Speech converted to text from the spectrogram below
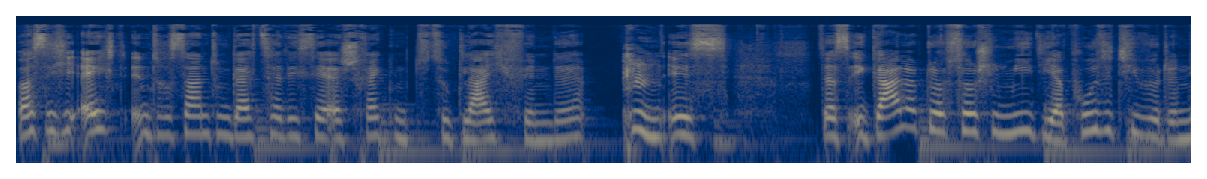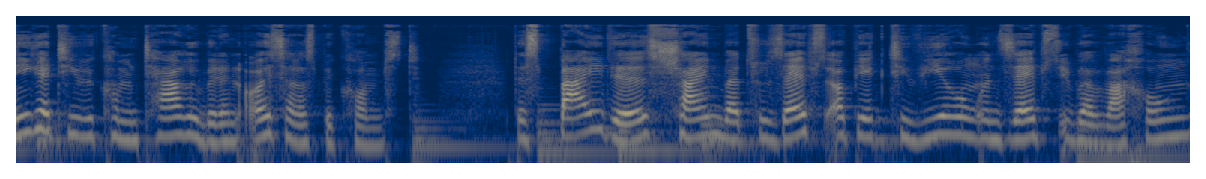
Was ich echt interessant und gleichzeitig sehr erschreckend zugleich finde, ist, dass egal ob du auf Social Media positive oder negative Kommentare über dein Äußeres bekommst, dass beides scheinbar zu Selbstobjektivierung und Selbstüberwachung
